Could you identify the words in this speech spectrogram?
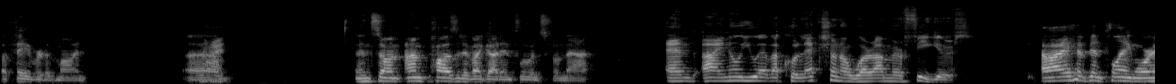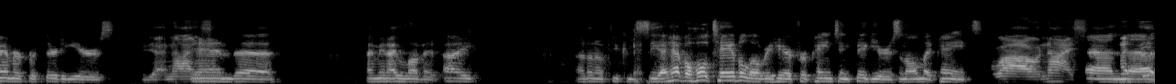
a favorite of mine. Um, Nice. And so I'm, I'm positive I got influence from that. And I know you have a collection of Warhammer figures. I have been playing Warhammer for 30 years. Yeah, nice. and uh, I mean, I love it. I I don't know if you can see. I have a whole table over here for painting figures and all my paints. Wow, nice. And uh,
